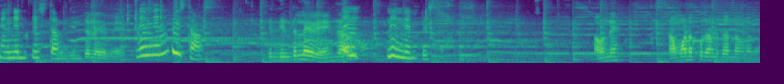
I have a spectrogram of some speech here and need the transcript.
నేను తినిపిస్తా. నేను తింటలేవే? నేను తినిపిస్తా. నేను తింటలేవే ఏం కాదు. నేను- నేను తినిపిస్తా. అవునే టమాటా కూర అనుకున్నావు కదా.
